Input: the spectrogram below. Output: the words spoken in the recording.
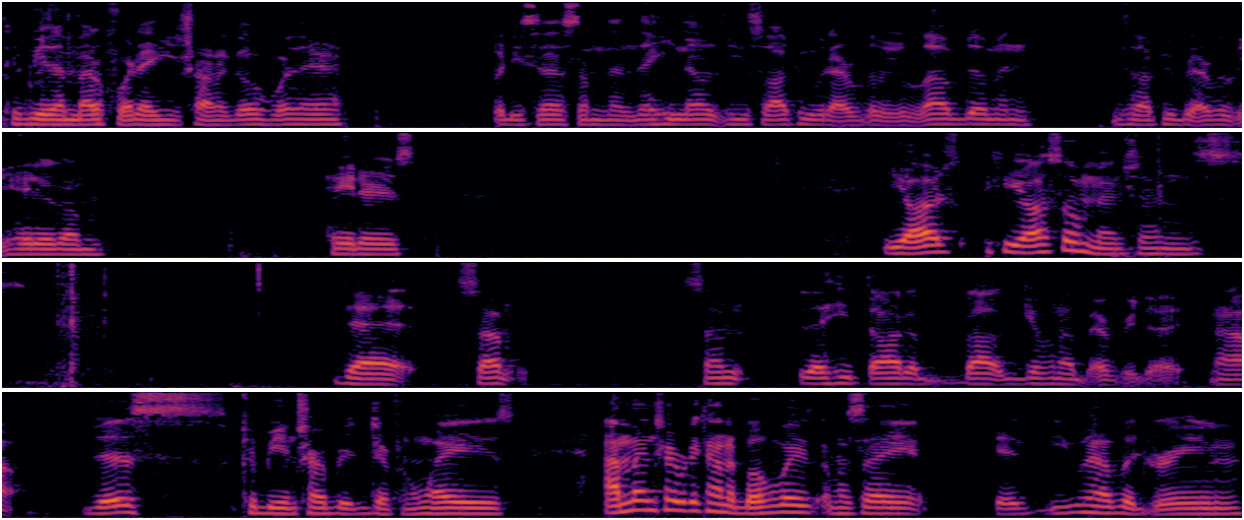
Could be the metaphor that he's trying to go for there. But he says something that he knows he saw people that really loved him, and he saw people that really hated him. Haters. He also he also mentions that some some that he thought about giving up every day. Now this could be interpreted different ways. I'm gonna interpret it kind of both ways. I'm gonna say if you have a dream,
